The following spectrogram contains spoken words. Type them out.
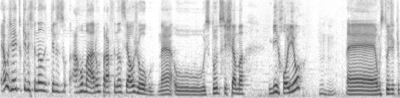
é o jeito que eles, que eles arrumaram para financiar o jogo, né? O, o estúdio se chama MiHoYo, Uhum. é um estúdio que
